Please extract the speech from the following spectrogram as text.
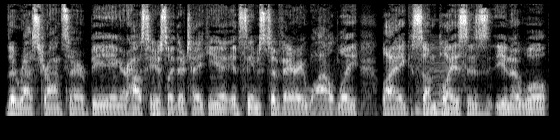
the restaurants are being or how seriously they're taking it, it seems to vary wildly. Like some places, you know, will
